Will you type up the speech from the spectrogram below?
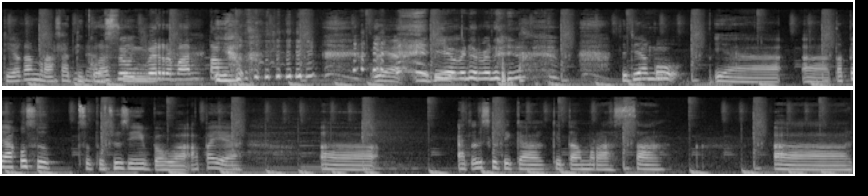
dia kan merasa di narasumber mantap. Iya. Iya jadi iya benar-benar jadi aku hmm. ya uh, tapi aku setuju sih bahwa apa ya uh, at least ketika kita merasa uh,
